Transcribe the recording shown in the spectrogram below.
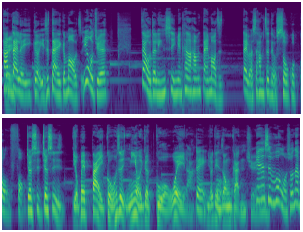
他戴了一个也是戴一个帽子，因为我觉得在我的灵室里面看到他们戴帽子。代表是他们真的有受过供奉，就是就是有被拜过，或者你有一个果位啦，对，有点这种感觉。因为那师傅问我说：“那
